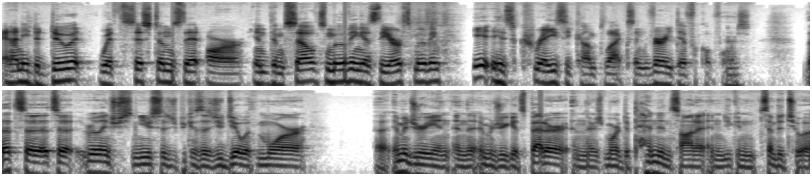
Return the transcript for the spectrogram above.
and I need to do it with systems that are in themselves moving as the Earth's moving. It is crazy complex and very difficult for us. That's a it's a really interesting usage because as you deal with more uh, imagery and, and the imagery gets better and there's more dependence on it and you can send it to a,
